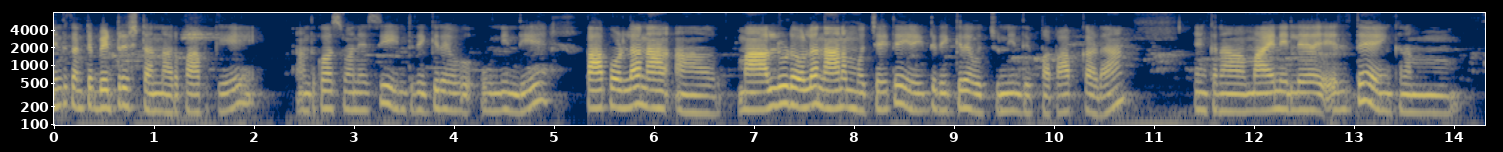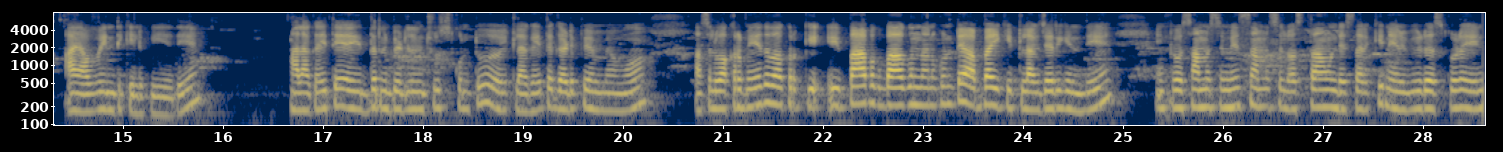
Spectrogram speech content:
ఎందుకంటే బెడ్ రెస్ట్ అన్నారు పాపకి. అందుకోసం అనేసి ఇంటి దగ్గరే ఉండింది. పాప వాళ్ళ నా మా అల్లుడు వాళ్ళ నానమ్మ వచ్చి అయితే ఇంటి దగ్గరే వచ్చి ఉండింది పా పాప కాడ. ఇంకా నా మా ఆయన వెళ్ళే వెళ్తే ఇంకా ఆ అవ్వ ఇంటికి వెళ్ళిపోయేది. అలాగైతే ఇద్దరిని బిడ్డలను చూసుకుంటూ ఇట్లాగైతే గడిపాము మేము. అసలు ఒకరి మీద ఒకరికి ఈ పాపకు బాగుంది అనుకుంటే అబ్బాయికి ఇట్లా జరిగింది. ఇంకో సమస్య మీద సమస్యలు వస్తూ ఉండేసరికి నేను వీడియోస్ కూడా ఏం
